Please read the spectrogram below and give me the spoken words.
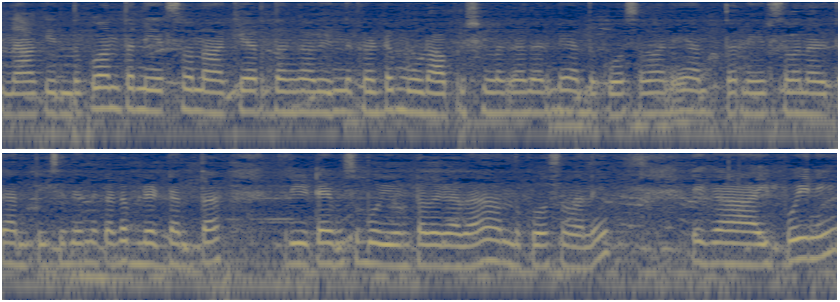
నాకు ఎందుకో అంత నీరసం నాకే అర్థం కాదు. ఎందుకంటే మూడు ఆపరేషన్లు కదండి అందుకోసమని అంత నీరసం అని అయితే అనిపించింది. ఎందుకంటే బ్లడ్ అంతా త్రీ టైమ్స్ పోయి ఉంటుంది కదా అందుకోసమని. ఇక అయిపోయినాయి.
